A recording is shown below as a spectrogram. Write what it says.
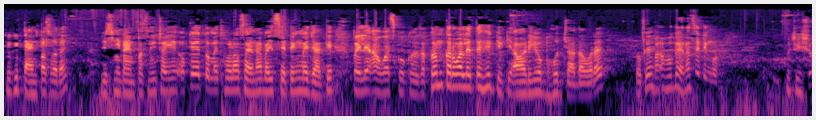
क्योंकि टाइम पास हो रहा है जिसमें टाइम पास नहीं चाहिए। ओके तो मैं थोड़ा सा है ना भाई सेटिंग में जाके पहले आवाज़ को कम करवा लेते हैं क्योंकि ऑडियो बहुत ज़्यादा हो रहा है। ओके हो गया ना सेटिंग को? कुछ इशू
